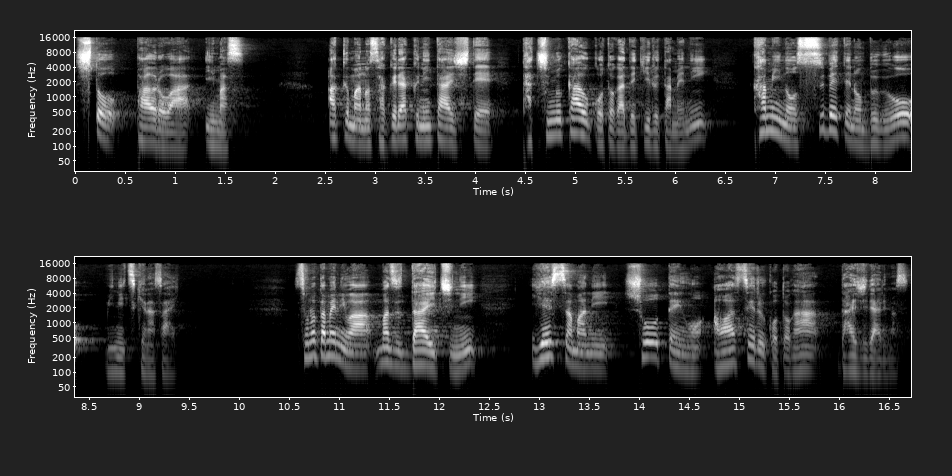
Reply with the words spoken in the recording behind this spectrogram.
使徒パウロは言います。悪魔の策略に対して立ち向かうことができるために神のすべての武具を身につけなさい。そのためにはまず第一にイエス様に焦点を合わせることが大事であります。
